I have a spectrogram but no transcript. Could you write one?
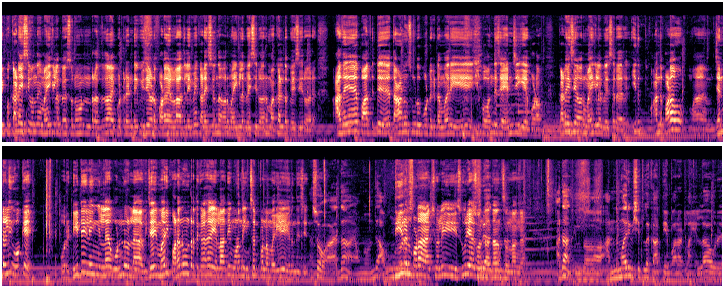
இப்போ கடைசி வந்து மைக்கில் பேசணுன்றது தான் இப்போ ட்ரெண்டு விஜயோட படம் எல்லாத்துலேயுமே கடைசி வந்து அவர் மைக்கில் பேசிடுவார் மக்கள்கிட்ட பேசிடுவார் அதையே பார்த்துட்டு தானும் சூடு போட்டுக்கிட்ட மாதிரி இப்போ வந்துச்சு என்ஜிகே படம். கடைசி அவர் மைக்கில் பேசுகிறாரு இது அந்த படம் ஜென்ரலி ஓகே ஒரு டீட்டெயிலிங் இல்லை ஒன்றும் இல்லை. விஜய் மாதிரி பண்ணணுன்றதுக்காக எல்லாத்தையும் கொண்டு வந்து இன்சர்ட் பண்ண மாதிரியே இருந்துச்சு. ஸோ அதான் அவங்க வந்து அவங்க தீரன் படம் ஆக்சுவலி சூர்யாவுக்கு வந்து அதான் சொன்னாங்க. அதான் இந்த அந்த மாதிரி விஷயத்துல கார்த்தியை பாராட்டலாம். எல்லா ஒரு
